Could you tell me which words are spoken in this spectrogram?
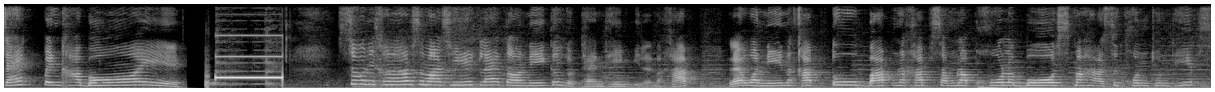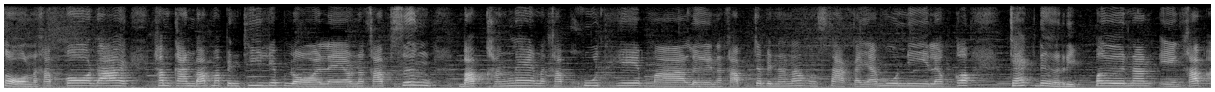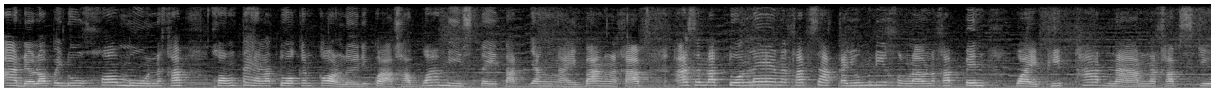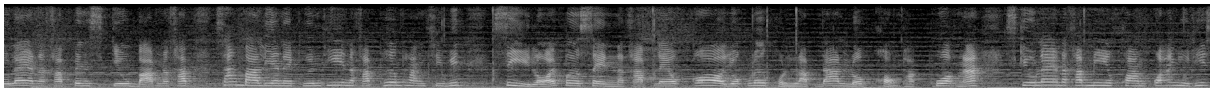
แจ็คเป็นคาร์บอยสวัสดีครับสมาชิกและตอนนี้ก็อยู่กับแทนทีมอีกแล้วนะครับ และวันนี้นะครับตู้บัฟนะครับสำหรับโคลาโบสมหาศึกคนชนเทพ2นะครับก็ได้ทำการบัฟมาเป็นที่เรียบร้อยแล้วนะครับซึ่งบัฟครั้งแรกนะครับคู่เทพมาเลยนะครับจะเป็นทางด้านของสากยมูนีแล้วก็แจ็คเดอะริปเปอร์นั่นเองครับอะเดี๋ยวเราไปดูข้อมูลนะครับของแต่ละตัวกันก่อนเลยดีกว่าครับว่ามีสเตตัสยังไงบ้างนะครับอะสำหรับตัวแรกนะครับสากยมุนีของเรานะครับเป็นไหวพริบธาตุน้ำนะครับสกิลแรกนะครับเป็นสกิลบัฟนะครับ สร้างบาเรียในพื้นที่นะครับ เพิ่มพลังชีวิต400%นะครับ แล้วก็ยกเลิกผลลัพธ์ด้านลบของพรรคพวกนะ สกิลแรกนะครับ มีความกว้างอยู่ที่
